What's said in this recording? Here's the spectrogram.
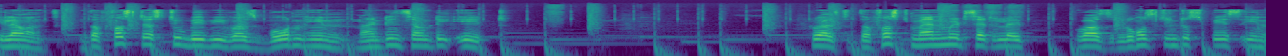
11th. The first test tube baby was born in 1978. 12th. The first man made satellite was launched into space in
